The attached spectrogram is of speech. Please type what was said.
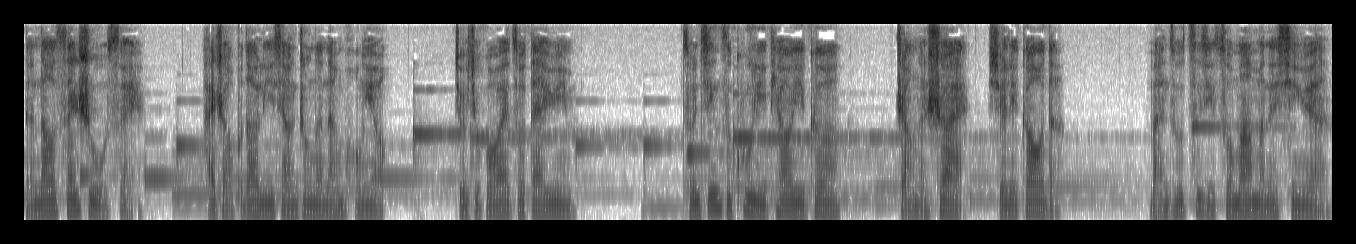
等到三十五岁，还找不到理想中的男朋友，就去国外做代孕，从精子库里挑一个长得帅、学历高的。满足自己做妈妈的心愿。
